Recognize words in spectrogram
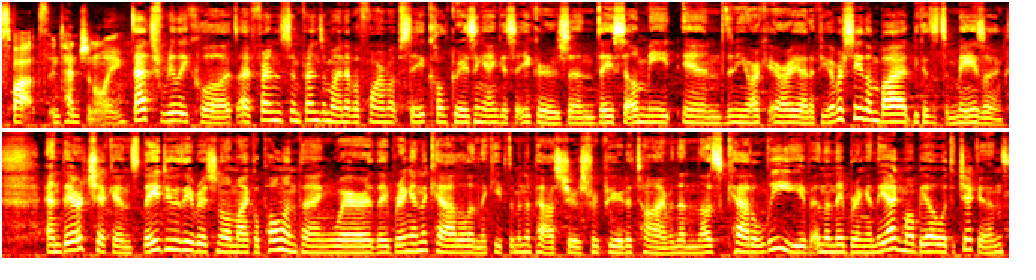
spots intentionally. That's really cool. It's, I have friends, some friends of mine have a farm upstate called Grazing Angus Acres, and they sell meat in the New York area. And if you ever see them, buy it because it's amazing. And their chickens, they do the original Michael Pollan thing where they bring in the cattle and they keep them in the pastures for a period of time, and then those cattle leave, and then they bring in the eggmobile with the chickens,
